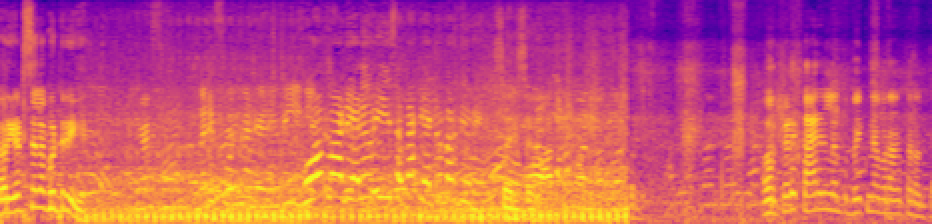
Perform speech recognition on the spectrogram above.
ಅವ್ರಿಗೆ ಎಷ್ಟು ಸಲ ಕೊಟ್ರಿ ಈಗ? ಸರಿ ಸರಿ. ಅವ್ರ ಕಡೆ ಕಾರಿಲ್ಲ ಅಂತ ಬೈಕ್ನೇ ಬರಾಗ್ತಾರಂತ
